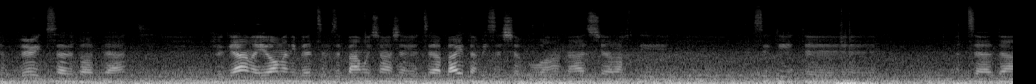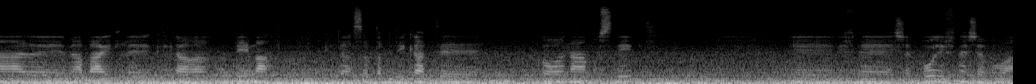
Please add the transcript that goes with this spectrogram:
I'm very excited about that. וגם היום אני בעצם, זו פעם ראשונה שאני יוצא הביתה מזה שבוע, מאז שהלכתי, עשיתי את uh, הצוות צעדה אה, מהבית לכיכר הבימה כדי לעשות את הבדיקת אה, קורונה המוסדית לפני, בול לפני שבוע,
